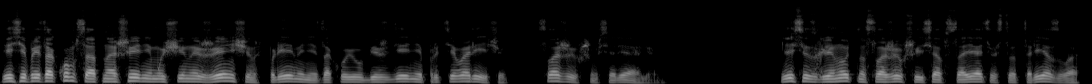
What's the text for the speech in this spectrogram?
если при таком соотношении мужчин и женщин в племени такое убеждение противоречит сложившимся реалиям. Если взглянуть на сложившиеся обстоятельства трезво,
